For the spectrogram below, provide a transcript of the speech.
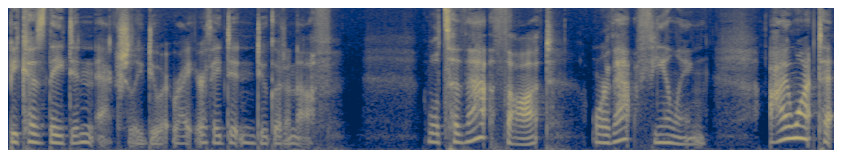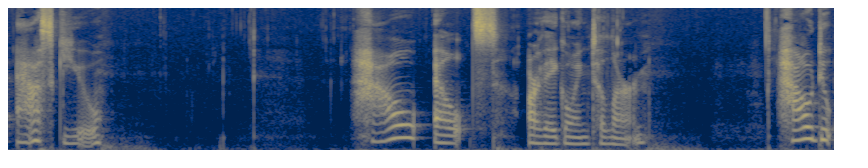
because they didn't actually do it right or they didn't do good enough? Well, to that thought, or that feeling, I want to ask you how else are they going to learn? How do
